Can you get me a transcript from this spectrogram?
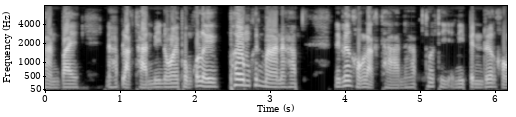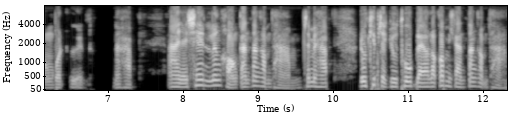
ผ่านไปนะครับ หลักฐานมีน้อย ผมก็เลยเพิ่มขึ้นมานะครับ ในเรื่องของหลักฐานนะครับโทษทีอันนี้เป็นเรื่องของบทอื่นนะครับอ่าอย่างเช่น เรื่องของการตั้งคำถามใช่ไหมครับดูคลิปจาก YouTube แล้วเราก็มีการตั้งคำถาม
